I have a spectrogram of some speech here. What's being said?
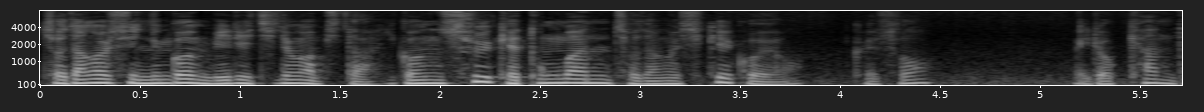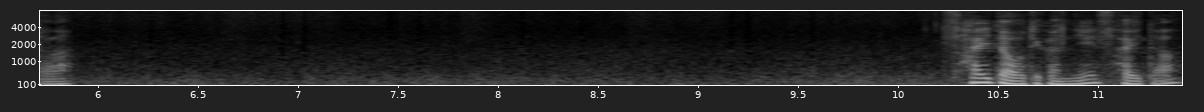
저장할 수 있는 건 미리 지정합시다 이건 술 개통만 저장을 시킬 거예요 그래서 이렇게 한다 사이다 어디 갔니? 사이다?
